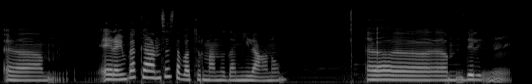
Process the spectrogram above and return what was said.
ehm, era in vacanza e stava tornando da Milano. Ehm, del-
